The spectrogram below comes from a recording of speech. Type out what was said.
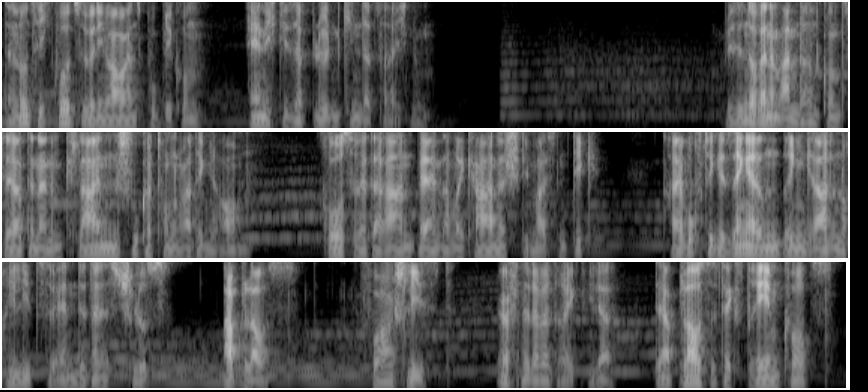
Dann lohnt sich kurz über die Mauer ins Publikum, ähnlich dieser blöden Kinderzeichnung. Wir sind auf einem anderen Konzert in einem kleinen, schuhkartonartigen Raum. Große Veteranenband, amerikanisch, die meisten dick. Drei wuchtige Sängerinnen bringen gerade noch ihr Lied zu Ende, dann ist Schluss. Applaus. Vorhang schließt, öffnet aber direkt wieder. Der Applaus ist extrem kurz.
